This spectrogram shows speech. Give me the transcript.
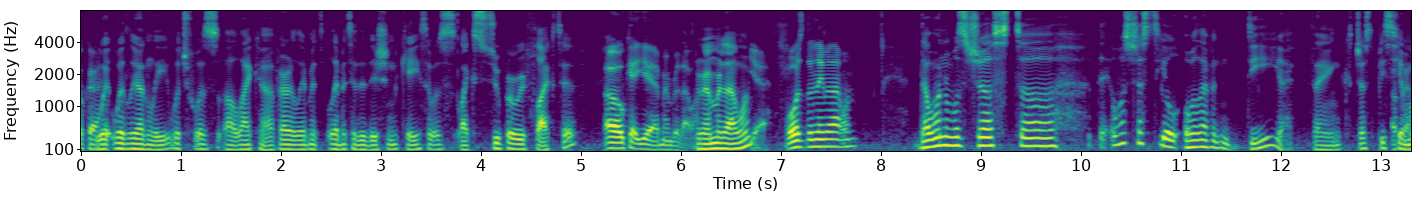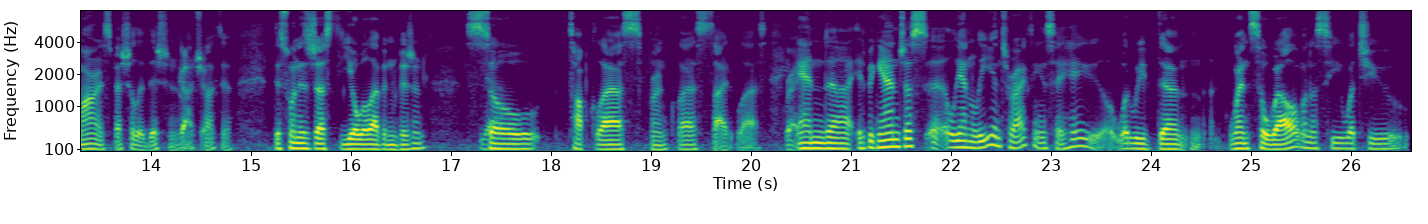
Okay. With, with Lian Li, which was uh, like a very limit, limited edition case. It was like super reflective. Oh, okay, yeah, I remember that one. Remember that one? Yeah. What was the name of that one? That one was just uh, it was just the 11D, I think, just PCMR special edition Gotcha. reflective. This one is just the 11 Vision, so top glass, front glass, side glass, Right. and uh, it began just uh, Lian Li interacting and say, "Hey, what we've done went so well. I want to see what you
